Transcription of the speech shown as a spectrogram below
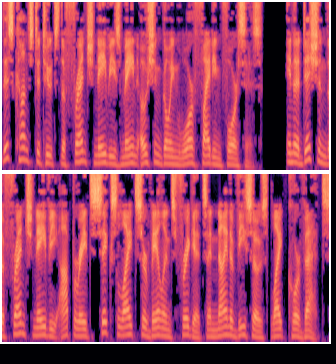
This constitutes the French Navy's main ocean-going war fighting forces. In addition the French Navy operates six light surveillance frigates and nine avisos light corvettes.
